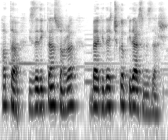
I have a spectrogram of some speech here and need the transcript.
Hatta izledikten sonra belki de çıkıp gidersiniz der.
